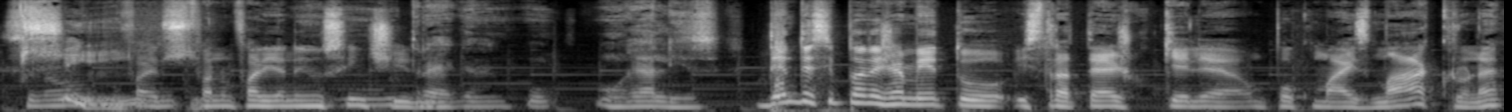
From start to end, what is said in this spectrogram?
Senão sim, não, faz, sim. não faria nenhum sentido. Entrega, né? não realiza. Dentro desse planejamento estratégico que ele é um pouco mais macro, né?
